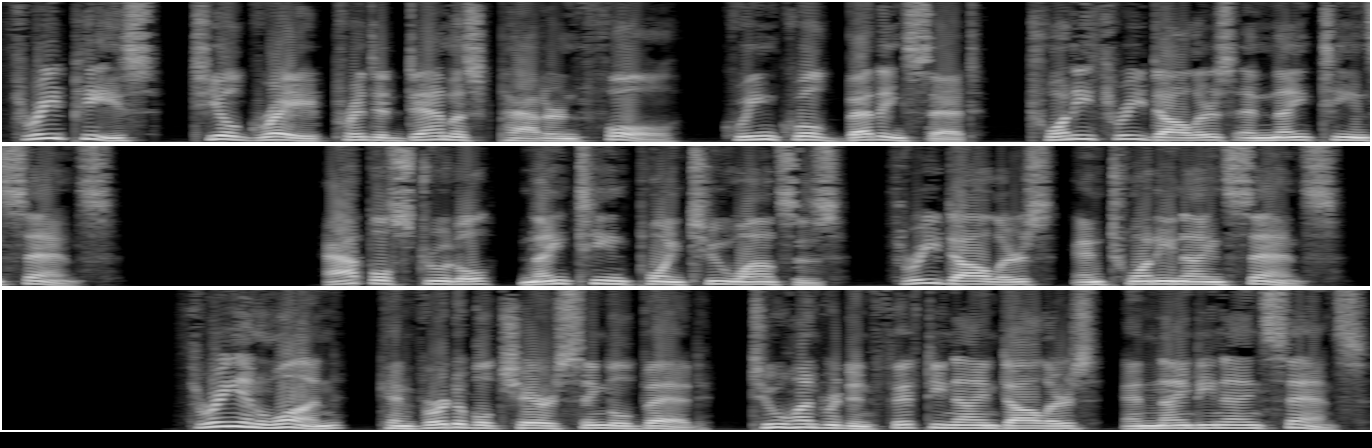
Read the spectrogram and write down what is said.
Three-piece, teal gray printed damask pattern full, queen quilt bedding set, $23.19. Apple strudel, 19.2 ounces, $3.29. 3-in-1, convertible chair single bed, $259.99.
